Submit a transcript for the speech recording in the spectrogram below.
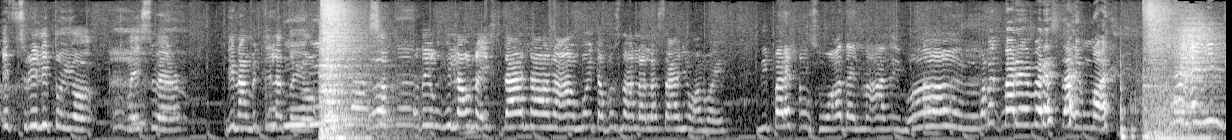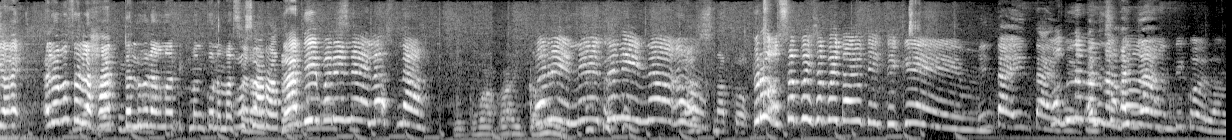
It's really tuyo. I swear. Ginamit nila tuyo. Ito yung hilaw na isda na naamoy tapos nalalasahan yung amoy. Hindi para siyang suka dahil maasim. Wow. Bakit pare-pares tayong man? I mean, guys, alam mo sa lahat, dalawa lang natikman ko na masarap. Masarap. Daddy, pa rin eh, last na. Kumakain kami. rin eh, dali na. Yes na po. Pero sabay-sabay tayo titikim. Hintay, hintay. Huwag naman na sa kanya? Hindi ko alam.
